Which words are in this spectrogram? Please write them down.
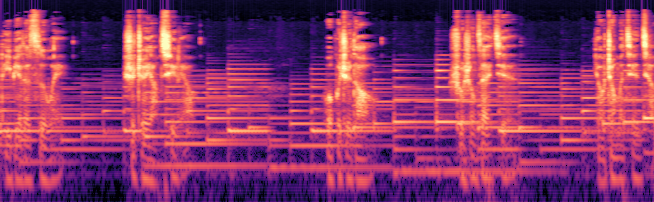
离别的滋味是这样凄凉，我不知道说声再见要这么坚强。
